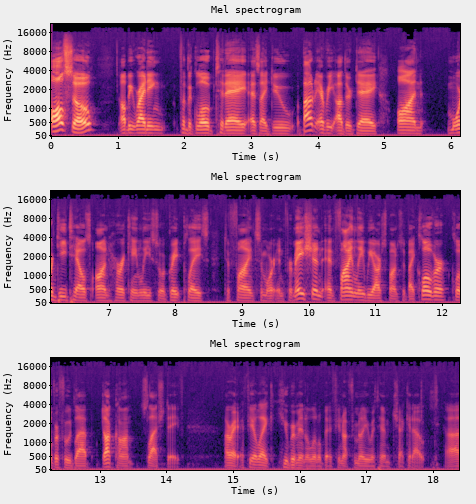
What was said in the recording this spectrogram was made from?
also, I'll be writing for the Globe today, as I do about every other day, on more details on Hurricane Lee. So a great place to find some more information. And finally, we are sponsored by Clover, cloverfoodlab.com slash Dave. All right, I feel like Huberman a little bit. If you're not familiar with him, check it out. Uh,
